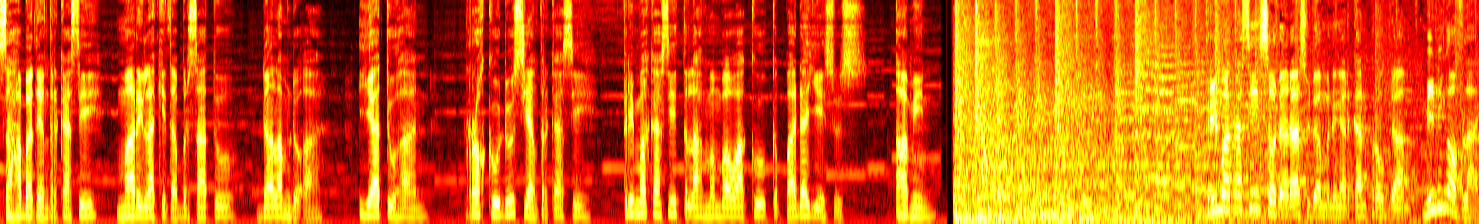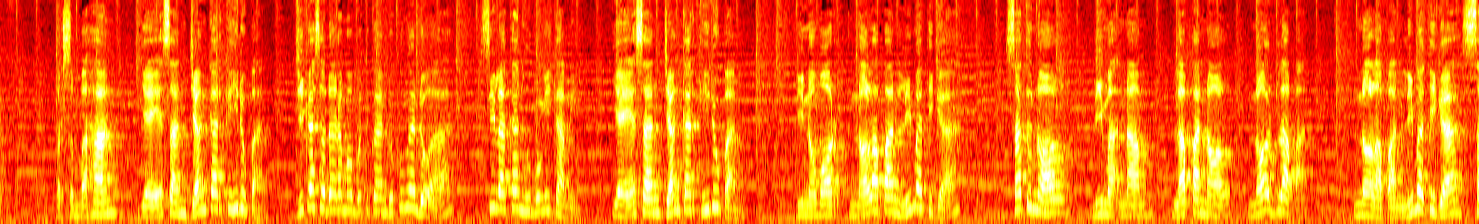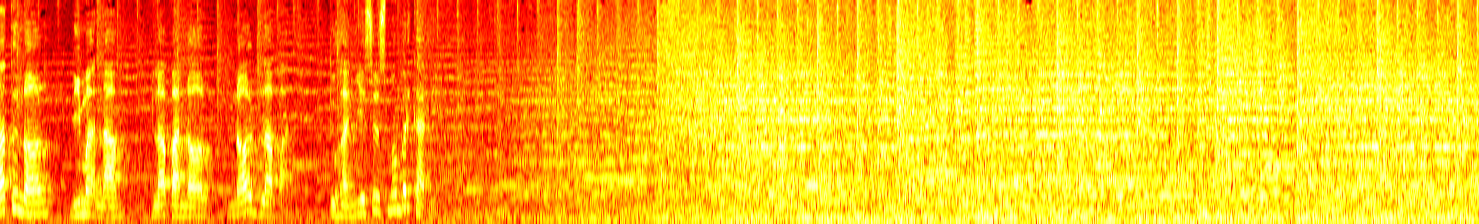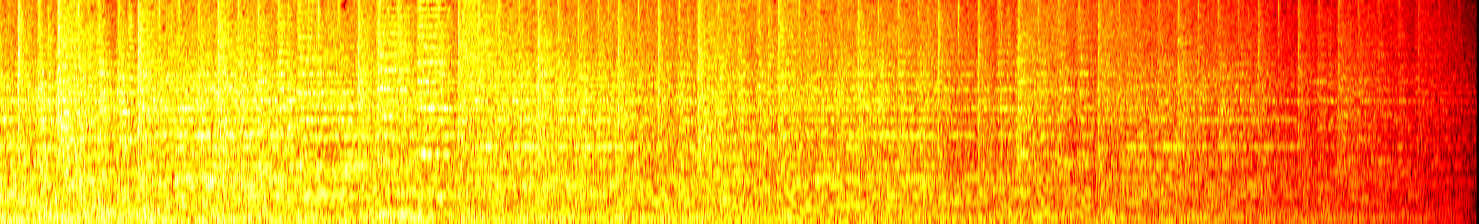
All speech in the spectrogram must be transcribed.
Sahabat yang terkasih, marilah kita bersatu dalam doa. Ya Tuhan, Roh Kudus yang terkasih, terima kasih telah membawaku kepada Yesus. Amin. Terima kasih saudara sudah mendengarkan program Meaning of Life. Persembahan Yayasan Jangkar Kehidupan. Jika saudara membutuhkan dukungan doa, silakan hubungi kami. Yayasan Jangkar Kehidupan di nomor 0853 1056 8008 0853 1056 8008 Tuhan Yesus memberkati.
